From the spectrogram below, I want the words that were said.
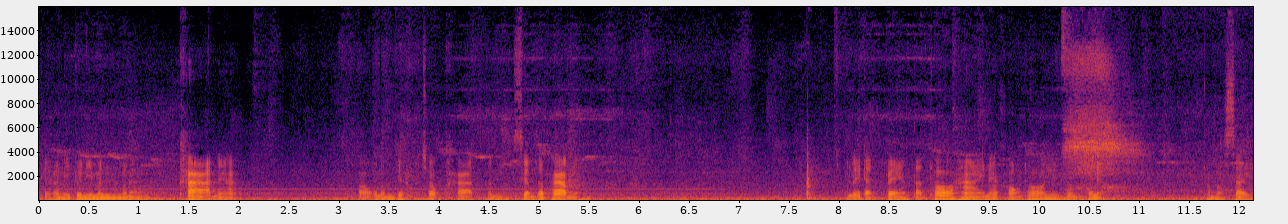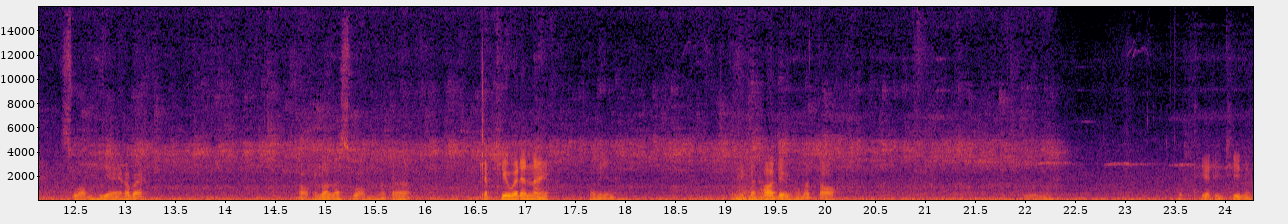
แต่คราวนี้ตัวนี้มันมันขาดนะครับเป่าแล้วมันจะชอบขาดมันเสื่อมสภาพนะครับเลยดัดแปลงตัดท่อหายนะของท่อหนึ่งหุ่นตัวเนี้ยทำมาใส่สวมแย่เข้าไป เป่าให้ร้อนแล้วสวมแล้วก็แคปทิวไว้ด้านในตรงนี้นะอันนี้ก็ท่อเดิมเข้ามาต่ออีกทีหนึ่งทดเทสอีกทีหนึ่ง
